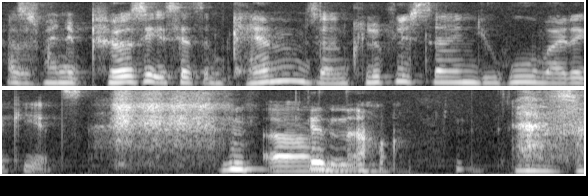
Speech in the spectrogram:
Also ich meine, Percy ist jetzt im Camp, soll glücklich sein, juhu, weiter geht's. ähm, genau. Also,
